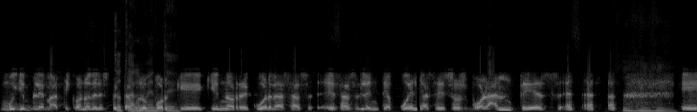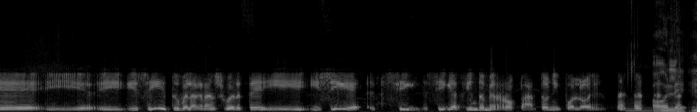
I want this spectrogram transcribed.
muy emblemático ¿no? del espectáculo Totalmente. porque quién no recuerda esas, esas lentejuelas, esos volantes Eh, y, y- y sí, tuve la gran suerte y, y sigue, sigue sigue haciéndome ropa Tony Polo ¿eh? Ole.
